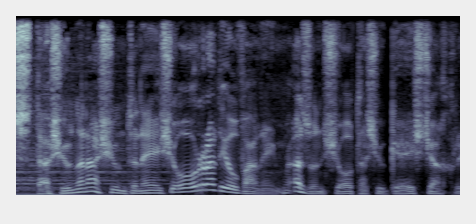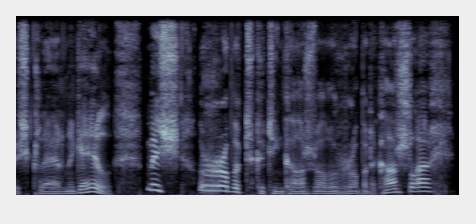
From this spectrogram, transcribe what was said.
Stasiwn yn asiwn tyn eis o Radio Fanning, as yn sio tasiw geisdiach rys Claare ny Gael. Mish Robert Cytyn Cors o Robert y Corslach.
